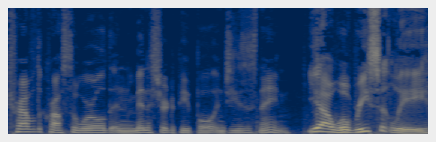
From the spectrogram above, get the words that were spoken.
traveled across the world and ministered to people in Jesus name? Yeah, well, recently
